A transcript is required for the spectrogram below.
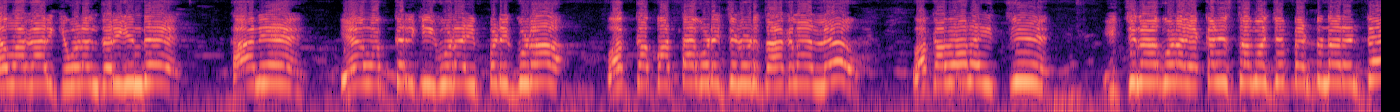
ఏవో గారికి ఇవ్వడం జరిగింది. కానీ ఏ ఒక్కరికి కూడా ఇప్పటికి కూడా ఒక్క పట్టా కూడా ఇచ్చినటువంటి దాఖలాలు లేవు. ఒకవేళ ఇచ్చి ఇచ్చినా కూడా ఎక్కడ ఇస్తామని చెప్పి అంటున్నారంటే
